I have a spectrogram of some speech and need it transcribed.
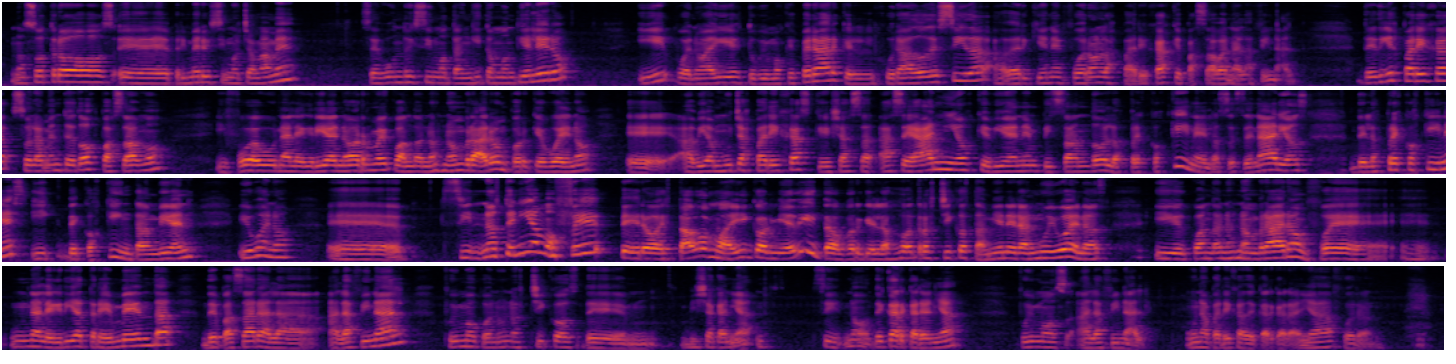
Nosotros eh, primero hicimos chamamé, Segundo hicimos Tanguito Montielero y bueno, ahí tuvimos que esperar que el jurado decida a ver quiénes fueron las parejas que pasaban a la final. De 10 parejas, solamente dos pasamos y fue una alegría enorme cuando nos nombraron porque bueno, eh, había muchas parejas que ya hace años que vienen pisando los prescosquines, los escenarios de los prescosquines y de Cosquín también. Y bueno, eh, si nos teníamos fe, pero estábamos ahí con miedito, porque los otros chicos también eran muy buenos. Y cuando nos nombraron fue eh, una alegría tremenda de pasar a la, a la final. Fuimos con unos chicos de mm, Villa Cañá, sí, no, de Carcarañá. Fuimos a la final. Una pareja de Carcarañá fueron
